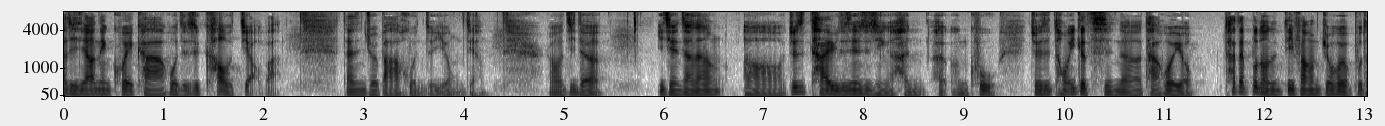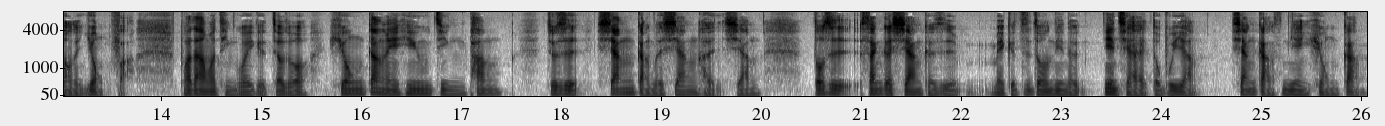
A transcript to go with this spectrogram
他其实要念跪咖或者是靠脚吧，但是你就会把它混着用这样。然后我记得以前常常啊，就是台语这件事情很很很酷，就是同一个词呢，它会有它在不同的地方就会有不同的用法。不知道大家有没有听过一个叫做“香港的香金香”，就是香港的香很香，都是三个香，可是每个字都念的念起来都不一样。香港是念香港，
